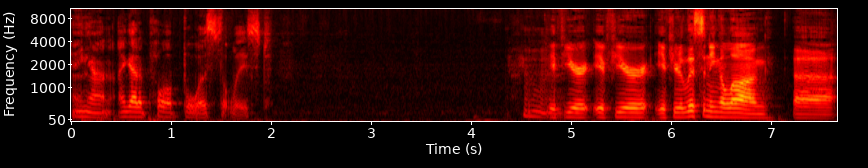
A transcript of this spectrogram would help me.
hang on, I gotta pull up the list at least. If you're if you're if you're listening along, uh,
